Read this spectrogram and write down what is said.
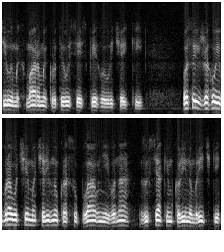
цілими хмарами крутилися і скиглили чайки. Василь жагою брав очима чарівну красу плавні, і вона з усяким коліном річки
